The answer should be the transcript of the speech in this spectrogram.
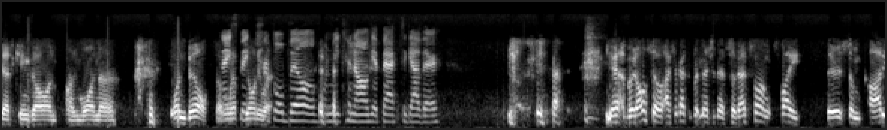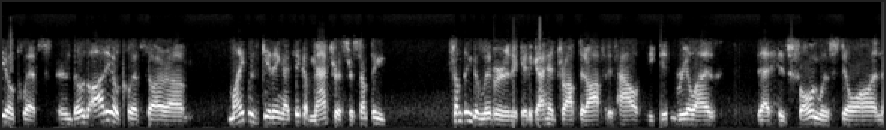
Death Kings all on on one uh, one bill. So nice big triple bill when we can all get back together. yeah. Yeah, but also I forgot to mention that. So that song "Fight," there's some audio clips, and those audio clips are um, Mike was getting, I think, a mattress or something something delivered. The guy had dropped it off at his house. He didn't realize that his phone was still on,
